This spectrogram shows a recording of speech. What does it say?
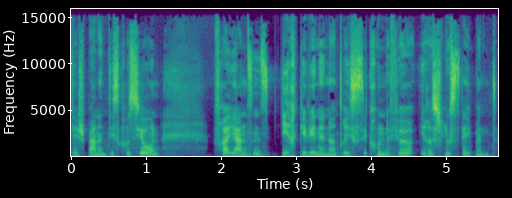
die spannende Diskussion. Frau Janssens, ich gebe Ihnen noch 30 Sekunden für Ihr Schlussstatement.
